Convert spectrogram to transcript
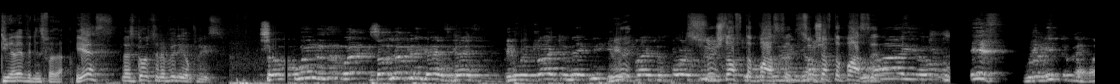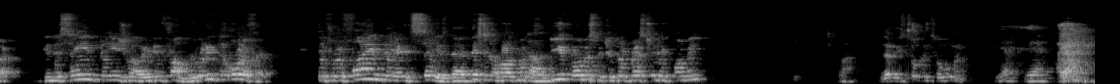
Do you have evidence for that? Yes. Let's go to the video, please. So when is it, when, so look at guys, guys. He will try to make me. He will try to force me. Switch off the bastard. hang Switch off the bastard. Why if we read together in the same page we are reading from, we will read all of it. If we find there it says that this is about mutah, do you promise me to do breastfeeding for me? Look, he's talking to a woman. Yeah, yeah. Yeah?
